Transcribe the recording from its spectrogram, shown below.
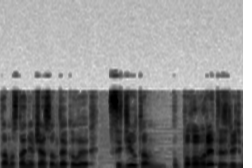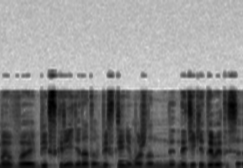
там останнім часом деколи сидів там поговорити з людьми в бікскріні, да, там в бікскріні можна не, не тільки дивитися,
